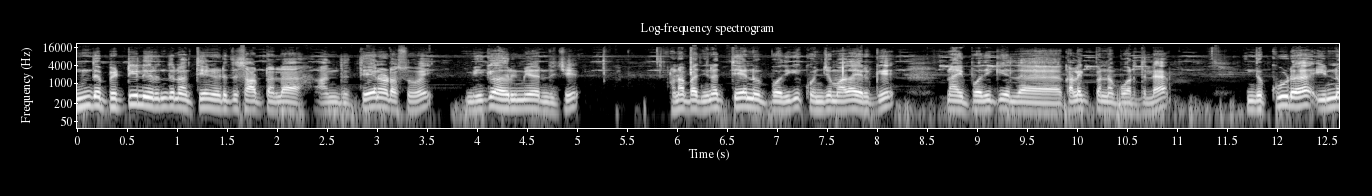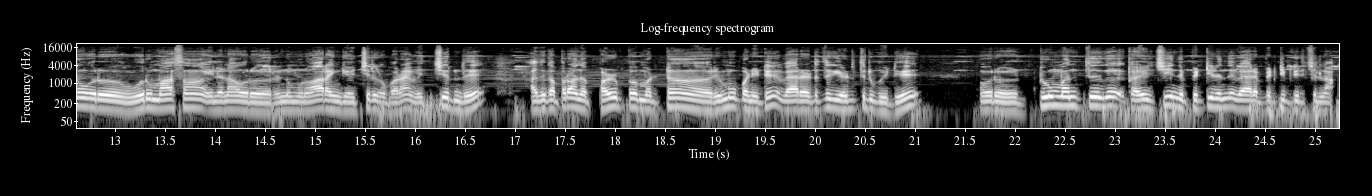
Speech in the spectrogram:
இந்த பெட்டியில் இருந்து நான் தேன் எடுத்து சாப்பிட்டேன்ல அந்த தேனோட சுவை மிக அருமையாக இருந்துச்சு. ஆனால் பார்த்திங்கன்னா தேன் இப்போதைக்கு கொஞ்சமாக தான் இருக்குது நான் இப்போதைக்கு இதில் கலெக்ட் பண்ண போகிறதில்ல இந்த கூடை இன்னும் ஒரு ஒரு மாதம் இல்லைன்னா ஒரு ரெண்டு மூணு வாரம் இங்கே வச்சுருக்க போகிறேன் வச்சுருந்து அதுக்கப்புறம் அந்த பழுப்பை மட்டும் ரிமூவ் பண்ணிவிட்டு வேறு இடத்துக்கு எடுத்துகிட்டு போயிட்டு ஒரு டூ மந்த்துக்கு கழித்து இந்த பெட்டிலேருந்து வேறு பெட்டி பிரிச்சிடலாம்.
